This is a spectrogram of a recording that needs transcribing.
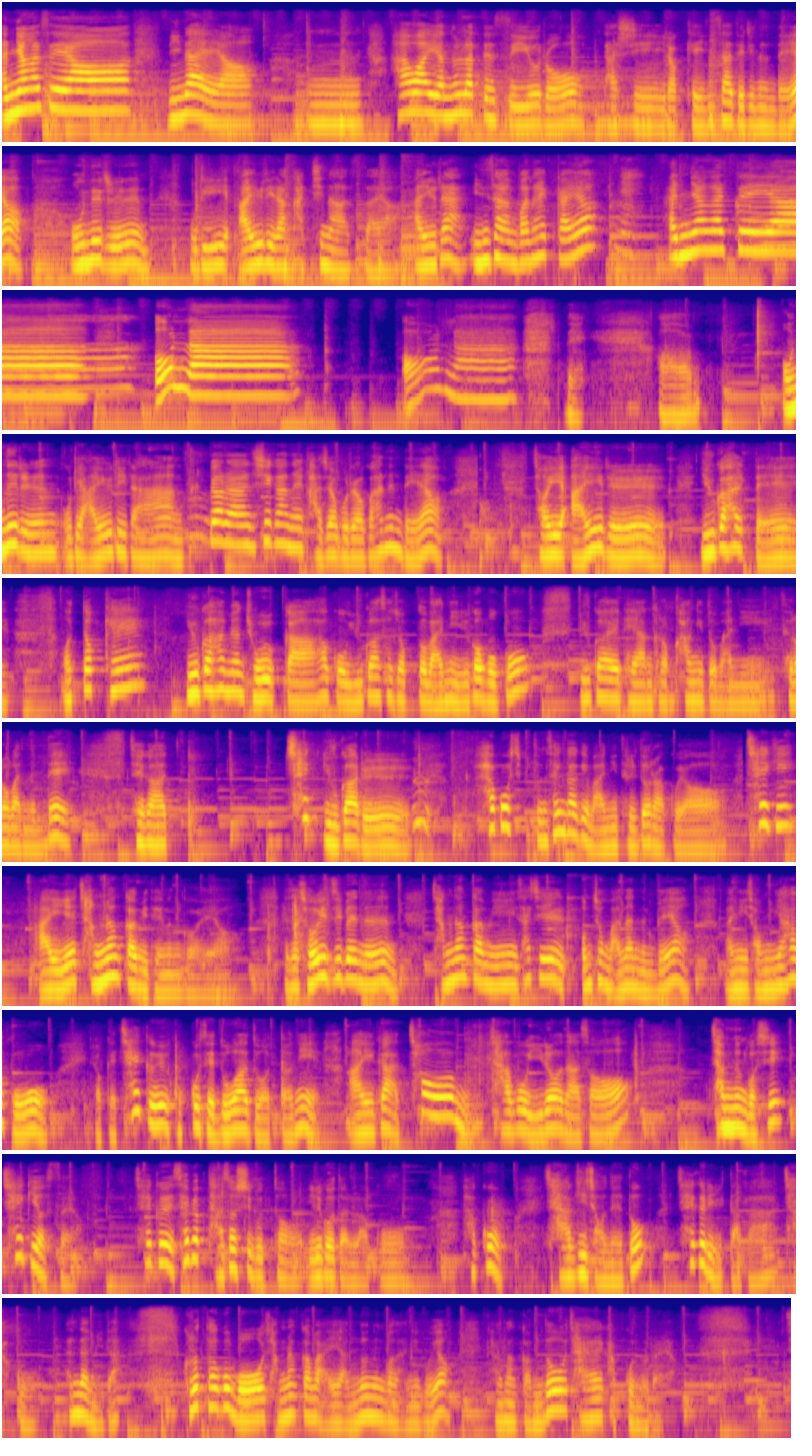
안녕하세요. 니나예요. 음, 하와이안 훌라댄스 이후로 다시 이렇게 인사드리는데요. 오늘은 우리 아유리랑 같이 나왔어요. 아유라, 인사 한번 할까요? 네. 안녕하세요. 올라. 올라. 네. 어, 오늘은 우리 아유리랑 특별한 시간을 가져보려고 하는데요. 저희 아이를 육아할 때 어떻게 육아하면 좋을까 하고 육아 서적도 많이 읽어보고 육아에 대한 그런 강의도 많이 들어봤는데 제가 책 육아를 하고 싶은 생각이 많이 들더라고요. 책이 아이의 장난감이 되는 거예요. 그래서 저희 집에는 장난감이 사실 엄청 많았는데요. 많이 정리하고 이렇게 책을 곳곳에 놓아두었더니 아이가 처음 자고 일어나서 잡는 것이 책이었어요. 책을 새벽 5시부터 읽어달라고 하고 자기 전에도 책을 읽다가 자고 한답니다. 그렇다고 뭐 장난감을 아예 안 노는 건 아니고요. 장난감도 잘 갖고 놀아요.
